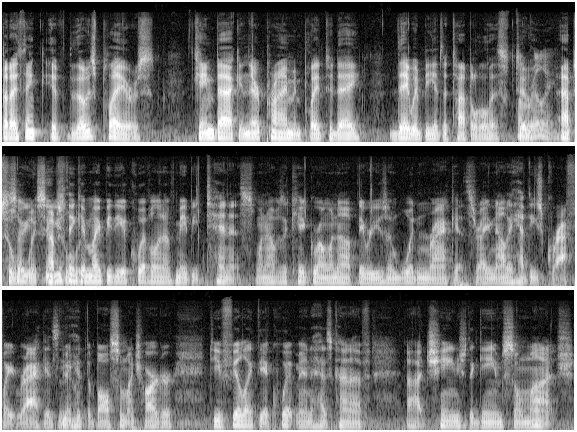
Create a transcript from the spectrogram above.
But I think if those players came back in their prime and played today, they would be at the top of the list too. Oh, really? Absolutely. So, so you think it might be the equivalent of maybe tennis? When I was a kid growing up, they were using wooden rackets, right? Now they have these graphite rackets and Yeah. they hit the ball so much harder. Do you feel like the equipment has kind of uh, changed the game so much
